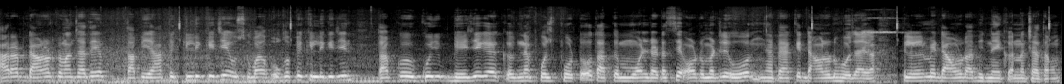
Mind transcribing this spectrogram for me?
अगर आप डाउनलोड करना चाहते हैं तो आप यहाँ पे क्लिक कीजिए, उसके बाद ओके पे क्लिक कीजिए तो आपको कोई भेजेगा, ना कुछ फ़ोटो तो आपके मोबाइल डाटा से ऑटोमेटिक वो यहाँ पे आके डाउनलोड हो जाएगा। फ़िलहाल मैं डाउनलोड अभी नहीं करना चाहता हूँ।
